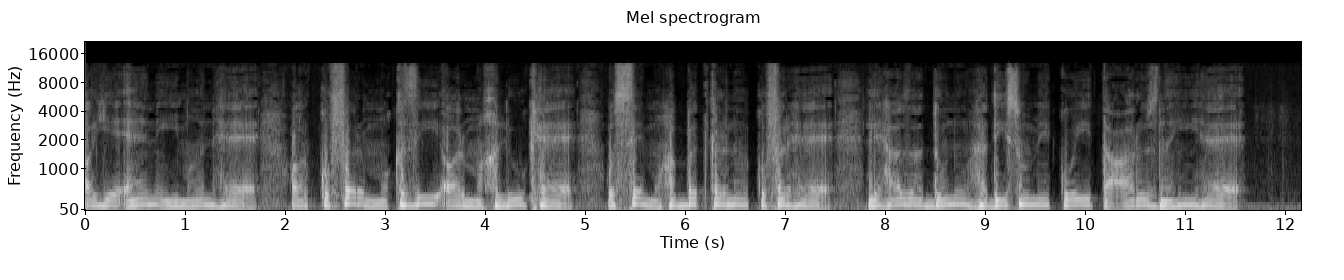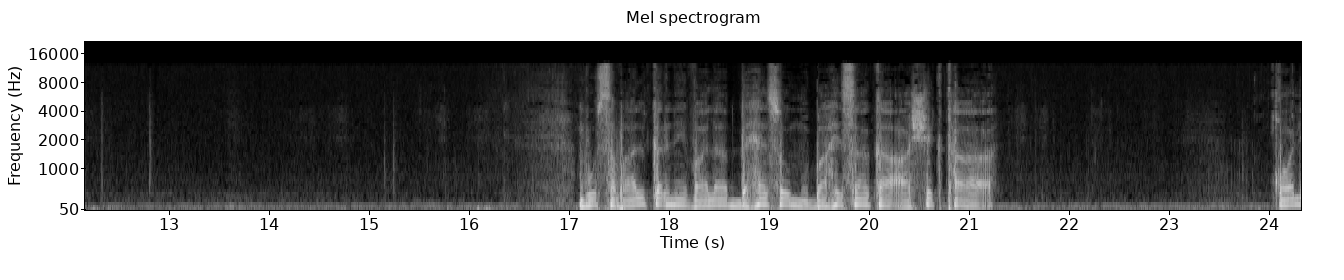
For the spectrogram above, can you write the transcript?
और ये एन ईमान है और कुफर मुकजी और मखलूक है, उससे मोहब्बत करना कुफर है, लिहाजा दोनों हदीसों में कोई तारुज नहीं है। वो सवाल करने वाला बहस व मुबाहिसा का आशिक था। कौल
